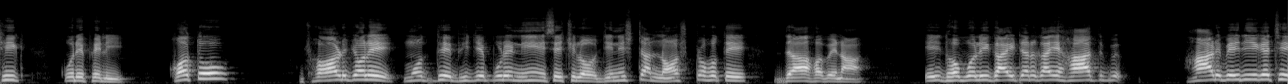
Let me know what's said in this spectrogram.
ঠিক করে ফেলি। কত ঝড় জলে মধ্যে ভিজে পুড়ে নিয়ে এসেছিল। জিনিসটা নষ্ট হতে দেওয়া হবে না। এই ধবলি গাইটার গায়ে হাত হাড় বেরিয়ে গেছে।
